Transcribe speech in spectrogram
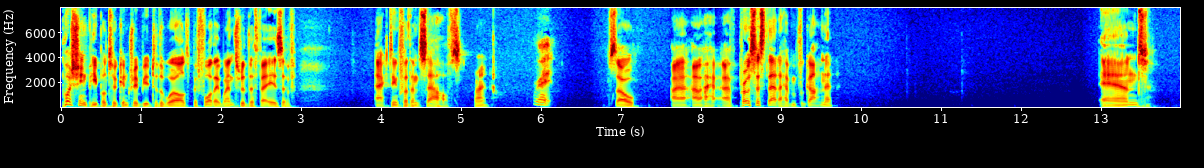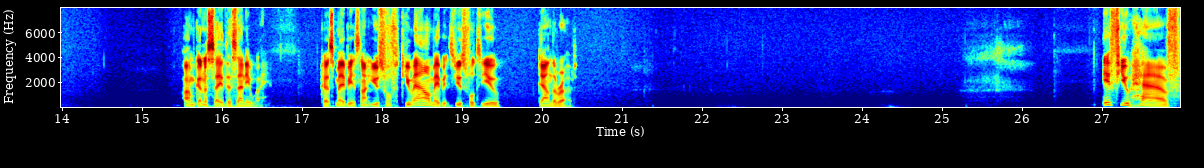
pushing people to contribute to the world before they went through the phase of acting for themselves, right? Right. So I, I, I've processed that. I haven't forgotten it. And I'm going to say this anyway, because maybe it's not useful to you now, maybe it's useful to you down the road. If you have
